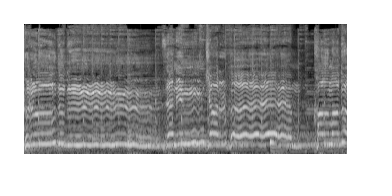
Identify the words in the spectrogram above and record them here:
Kırıldı düzenim çarkım. Kalmadı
